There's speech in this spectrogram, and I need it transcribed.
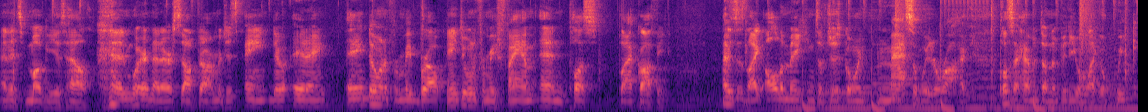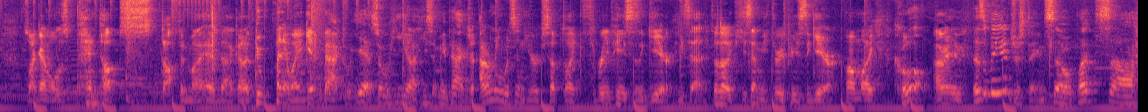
and it's muggy as hell. And wearing that airsoft armor just ain't do it ain't it ain't doing it for me, bro. Ain't doing it for me, fam. And plus black coffee. This is like all the makings of just going massively awry. Plus I haven't done a video in like a week. So I got all this pent up stuff in my head that I gotta do. Anyway, getting back to it. Yeah, so he uh, he sent me a package. I don't know what's in here except like three pieces of gear, he said. So like he sent me three pieces of gear. I'm like, cool. I mean, this will be interesting. So let's, uh,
